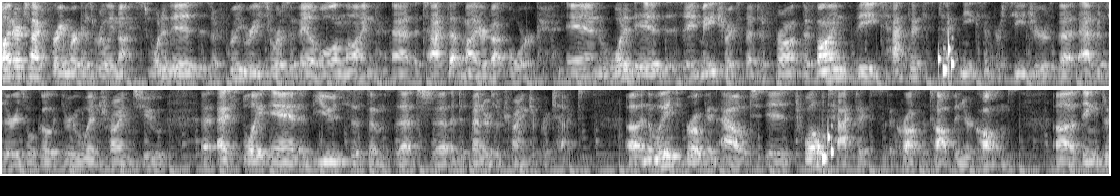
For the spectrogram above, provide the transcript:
MITRE ATT&CK framework is really nice. What it is is a free resource available online at attack.mitre.org. And what it is is a matrix that defi defines the tactics, techniques, and procedures that adversaries will go through when trying to uh, exploit and abuse systems that uh, defenders are trying to protect. Uh, and the way it's broken out is 12 tactics across the top in your columns. Uh, things de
